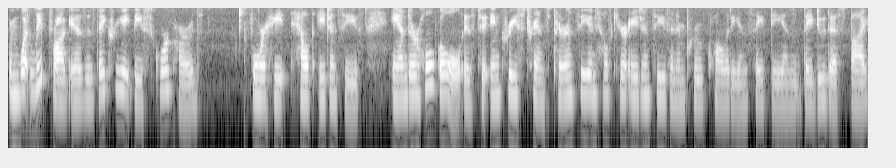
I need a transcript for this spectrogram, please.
and what Leapfrog is is they create these scorecards for health agencies, and their whole goal is to increase transparency in healthcare agencies and improve quality and safety. And they do this by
